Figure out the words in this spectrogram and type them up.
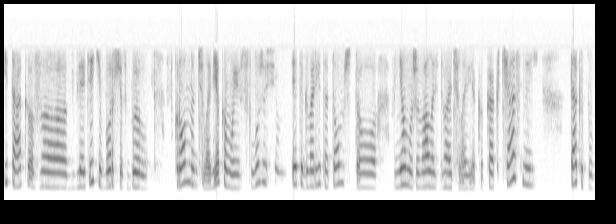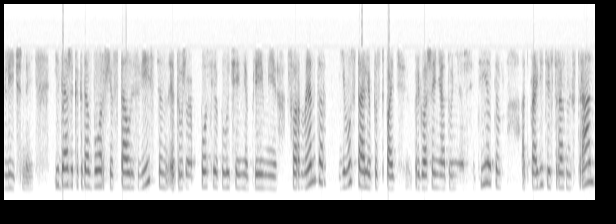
Итак, в библиотеке Борхес был скромным человеком и служащим. Это говорит о том, что в нем уживалось два человека, как частный так и публичной. И даже когда Борхес стал известен, это уже после получения премии Форментор, ему стали поступать приглашения от университетов, от правительств разных стран.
